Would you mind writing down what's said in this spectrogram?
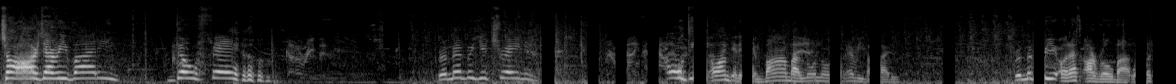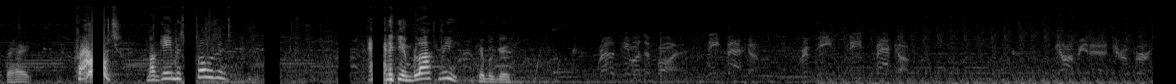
Charge everybody! Don't fail! Remember your training! Oh, oh I'm getting bombed by Lord knows everybody. Remember your- oh that's our robot. What the heck? My game is frozen! Anakin, block me! Okay, we're good. Ground team under fire. Need backup. Repeat, need backup. Copy that, troopers.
